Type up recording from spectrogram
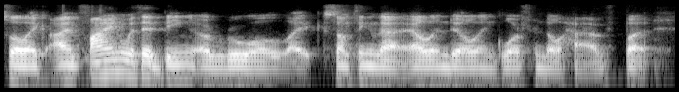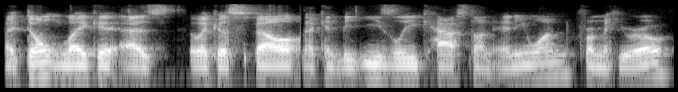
So like I'm fine with it being a rule, like something that Elendil and Glorfindel have, but I don't like it as like a spell that can be easily cast on anyone from a hero,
